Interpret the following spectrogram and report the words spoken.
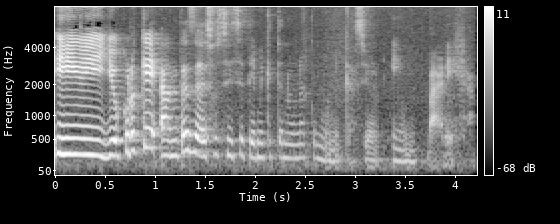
Y yo creo que antes de eso sí se tiene que tener una comunicación en pareja,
